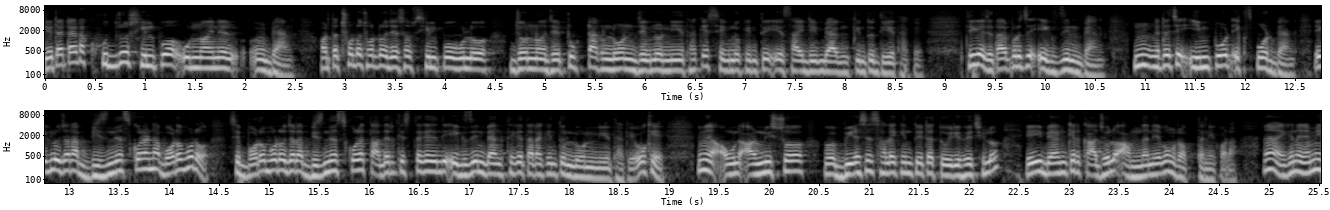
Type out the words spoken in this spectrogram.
যেটা একটা একটা ক্ষুদ্র শিল্প উন্নয়নের ব্যাংক। অর্থাৎ ছোট ছোট যেসব শিল্পগুলো জন্য যে টুকটাক লোন যেগুলো নিয়ে থাকে, সেগুলো কিন্তু এসআইডি ব্যাংক কিন্তু দিয়ে থাকে। ঠিক আছে? তারপর হচ্ছে এক্সিম ব্যাংক। এটা হচ্ছে ইম্পোর্ট এক্সপোর্ট ব্যাংক। এগুলো যারা বিজনেস করে না, বড় বড়, সে বড় বড় যারা বিজনেস করে তাদের কাছ থেকে কিন্তু এক্সিম ব্যাংক থেকে তারা কিন্তু লোন নিয়ে থাকে ওকে উনিশশো বিরাশি সালে কিন্তু এটা তৈরি হয়েছিল। এই ব্যাংকের কাজ হলো আমদানি এবং রপ্তানি করা। হ্যাঁ এখানে আমি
